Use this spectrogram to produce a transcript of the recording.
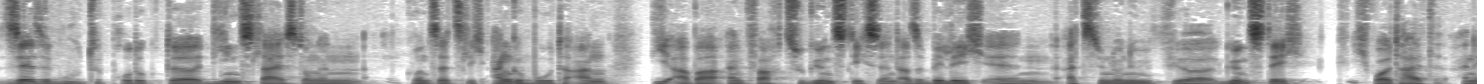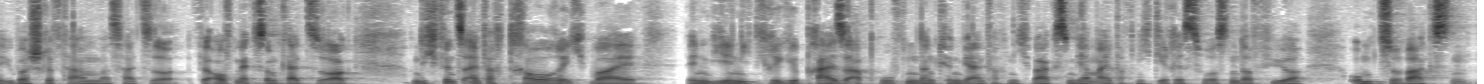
sehr, sehr gute Produkte, Dienstleistungen, grundsätzlich Angebote an, die aber einfach zu günstig sind. Also billig in, als Synonym für günstig ich wollte halt eine Überschrift haben, was halt so für Aufmerksamkeit sorgt. Und ich finde es einfach traurig, weil wenn wir niedrige Preise abrufen, dann können wir einfach nicht wachsen. Wir haben einfach nicht die Ressourcen dafür, um zu wachsen.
